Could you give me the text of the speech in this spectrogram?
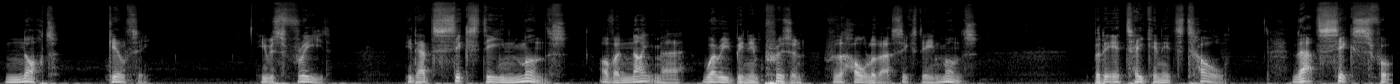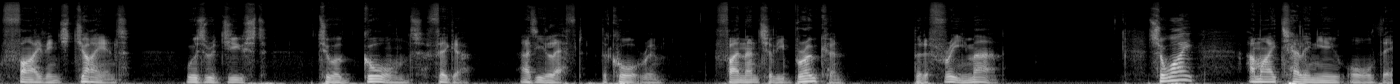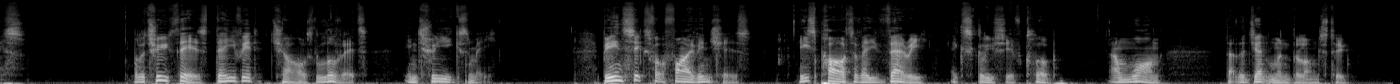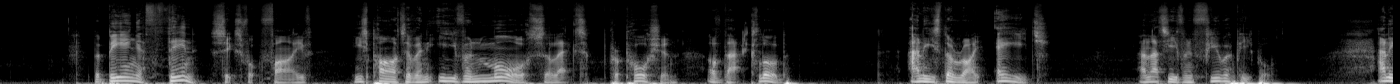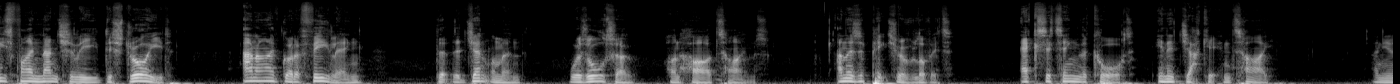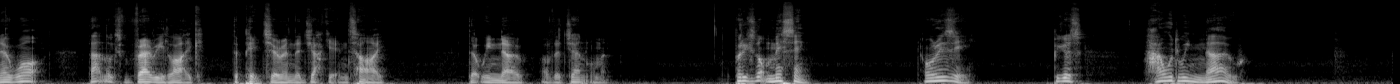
not guilty. He was freed. He'd had 16 months of a nightmare where he'd been in prison for the whole of that 16 months. But it had taken its toll. That six foot five inch giant was reduced to a gaunt figure as he left the courtroom, financially broken, but a free man. So, why am I telling you all this? Well, the truth is, David Charles Lovett intrigues me. Being six foot five inches, he's part of a very exclusive club, and one that the gentleman belongs to. But being a thin six foot five, he's part of an even more select proportion of that club. And he's the right age. And that's even fewer people. And he's financially destroyed. And I've got a feeling that the gentleman was also on hard times. And there's a picture of Lovett exiting the court in a jacket and tie. And you know what? That looks very like the picture in the jacket and tie that we know of the gentleman. But he's not missing. Or is he? Because how would we know?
